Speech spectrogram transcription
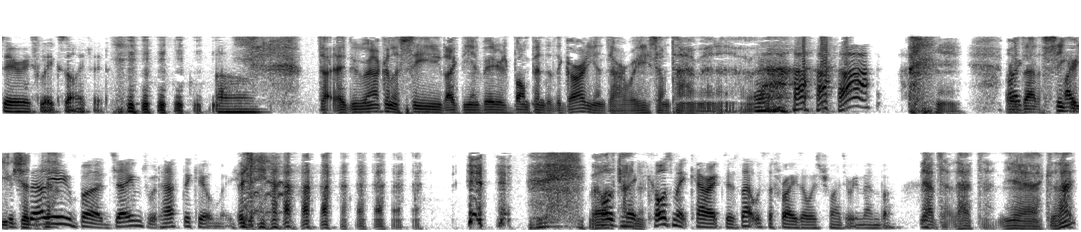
seriously excited. um, we're not going to see like the invaders bump into the Guardians, are we? Sometime. In, uh, or is that a secret I you should tell you, but James would have to kill me. well, cosmic, cosmic characters. That was the phrase I was trying to remember. That's it. That's it. Yeah, because I,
